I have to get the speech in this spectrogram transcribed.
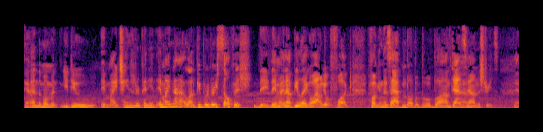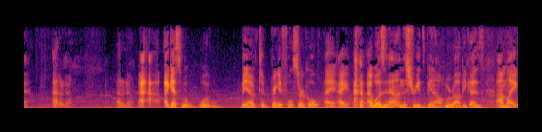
Yeah. And the moment you do, it might change their opinion. It might not. A lot of people are very selfish. They they might not be like, oh, I don't give a fuck. Fucking this happened. Blah blah blah blah. blah. I'm dancing Yeah. out in the streets. yeah, I don't know. I don't know. I I, I guess we'll, we'll you know to bring it full circle. I I I wasn't out in the streets being all hoorah because I'm like,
